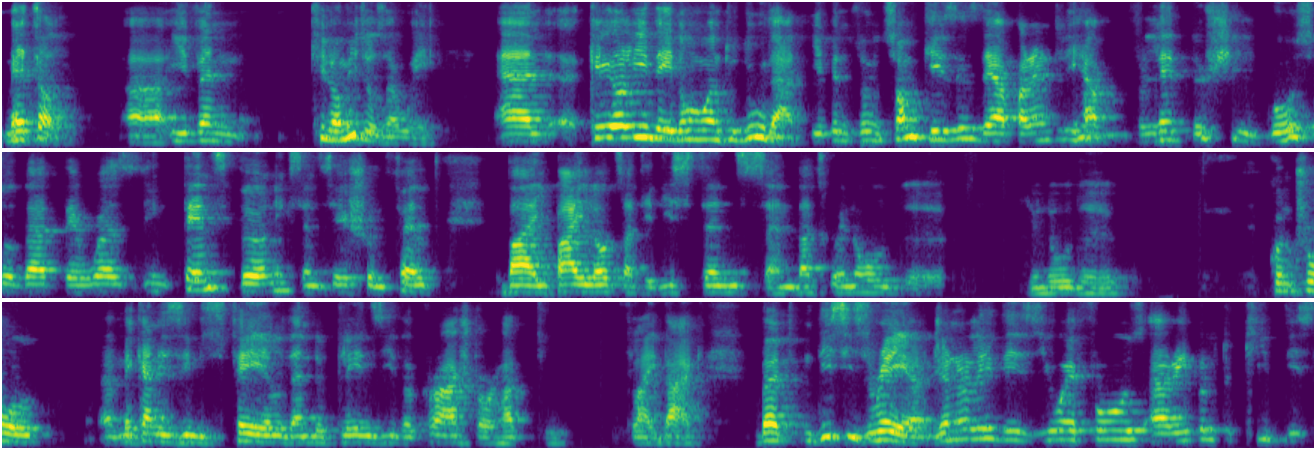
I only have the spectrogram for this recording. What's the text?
metal uh, even kilometers away. And uh, clearly they don't want to do that. Even though in some cases they apparently have let the shield go so that there was intense burning sensation felt by pilots at a distance. And that's when all the you know, the control uh, mechanisms failed and the planes either crashed or had to fly back. But this is rare. Generally, these UFOs are able to keep these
